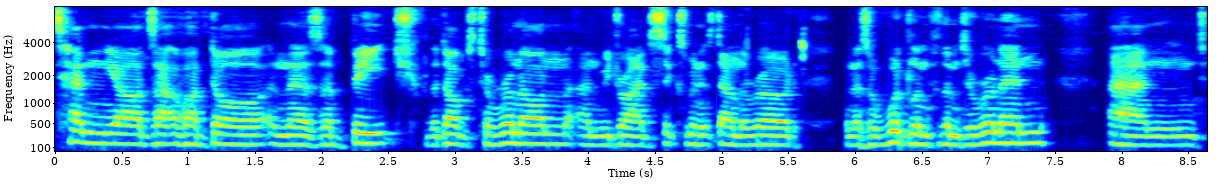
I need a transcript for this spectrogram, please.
10 yards out of our door and there's a beach for the dogs to run on, and we drive six minutes down the road and there's a woodland for them to run in, and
